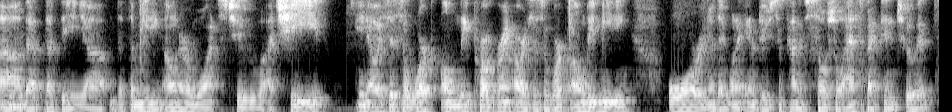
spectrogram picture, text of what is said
uh, mm-hmm. that that the uh, that the meeting owner wants to achieve. You know, is this a work only program or is this a work only meeting, or you know they want to introduce some kind of social aspect into it.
